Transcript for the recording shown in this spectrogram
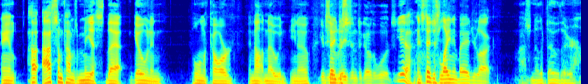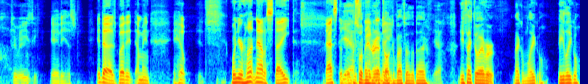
And I, I sometimes miss that going and pulling a card and not knowing, you know. Gives you a just- reason to go to the woods. Yeah, instead of just laying in bed, you're like, ah, "There's another doe there." Too easy. Yeah, it is. It does, but it. I mean, it help. It's When you're hunting out of state, that's the Yeah. biggest. That's what me and thing Red talked me. about the other day. Yeah. You think they'll ever make them legal, illegal?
